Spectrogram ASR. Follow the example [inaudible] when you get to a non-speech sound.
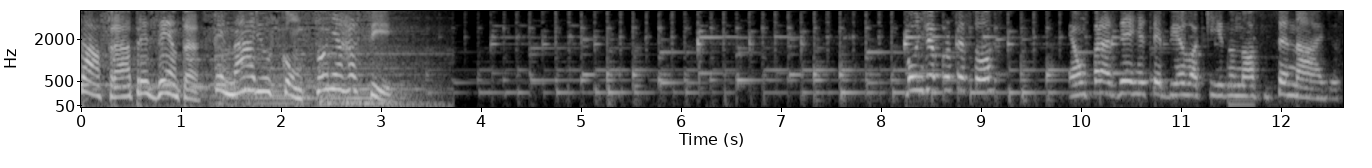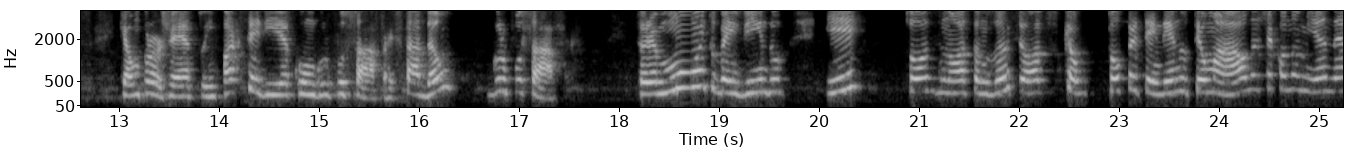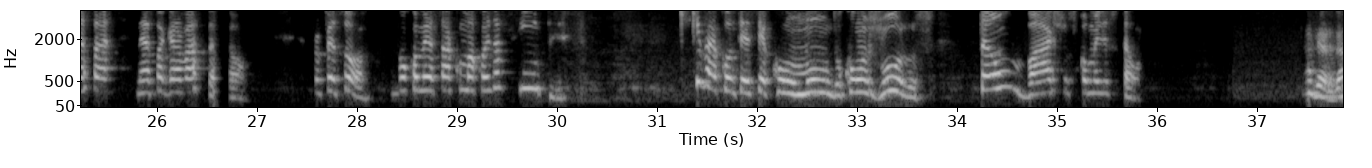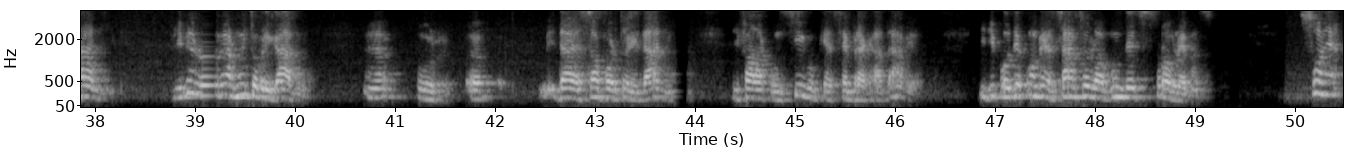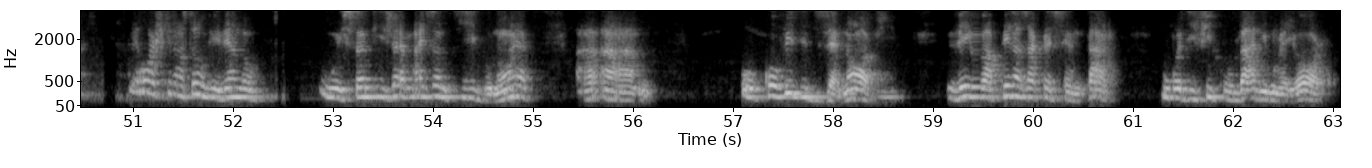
Safra apresenta Cenários com Sônia Rassi. Bom dia, professor. É um prazer recebê-lo aqui no nossos Cenários, que é um projeto em parceria com o Grupo Safra. Estadão, Grupo Safra. O senhor é muito bem-vindo e todos nós estamos ansiosos, que eu estou pretendendo ter uma aula de economia nessa, nessa gravação. Professor, vou começar com uma coisa simples. O que, que vai acontecer com o mundo com os juros tão baixos como eles estão? Na verdade, em primeiro lugar, muito obrigado né, por uh, me dar essa oportunidade de falar consigo, que é sempre agradável, e de poder conversar sobre algum desses problemas. Sônia, eu acho que nós estamos vivendo um instante que já é mais antigo, não é? A, a, o Covid-19 veio apenas acrescentar uma dificuldade maior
